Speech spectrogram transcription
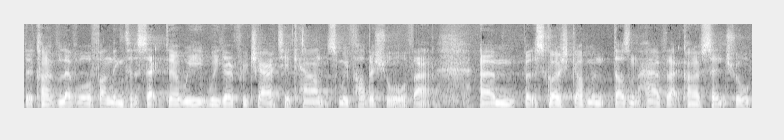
the kind of level of funding to the sector. We we go through charity accounts and we publish all of that. Um, but the Scottish government doesn't have that kind of central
